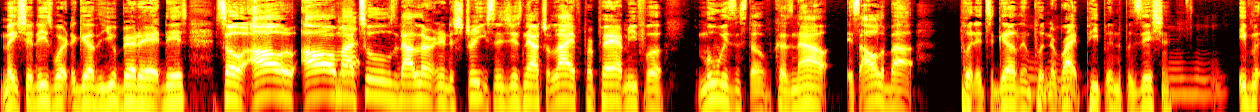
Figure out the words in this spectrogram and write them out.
make sure these work together. You're better at this. So all all my Yep. tools that I learned in the streets and just natural life prepared me for movies and stuff. Because now it's all about putting it together and Mm-hmm. putting the right people in the position, even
